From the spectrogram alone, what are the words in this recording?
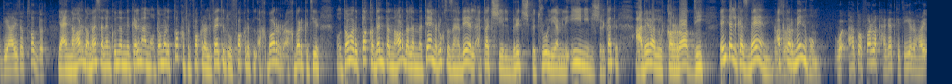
دي عايزة تصدر يعني النهارده مثلا كنا بنتكلم عن مؤتمر الطاقة في الفقرة اللي فاتت وفي فقره الأخبار أخبار كتير. مؤتمر الطاقة ده أنت النهارده لما تعمل رخصة ذهبية للاباتشي البريتش بتروليوم لإيني للشركات العابرة للقارات دي أنت اللي كسبان أكتر منهم. وهتوفر لك حاجات كتير هي...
